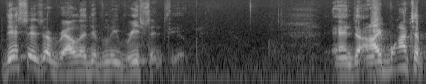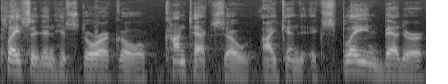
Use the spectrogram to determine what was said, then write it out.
This is a relatively recent view. And I want to place it in historical context so I can explain better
